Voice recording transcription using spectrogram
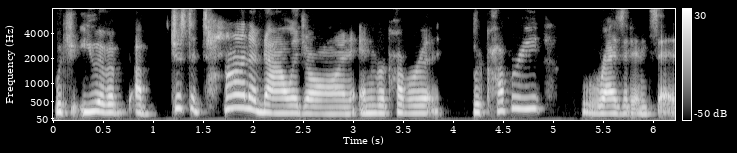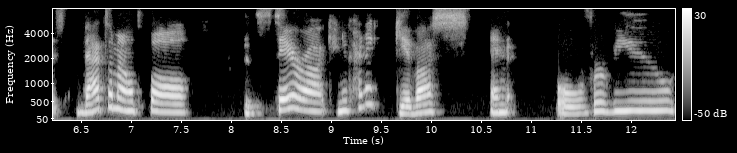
which you have a, a just a ton of knowledge on, and recovery recovery residences. That's a mouthful. Sarah, can you kind of give us an overview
